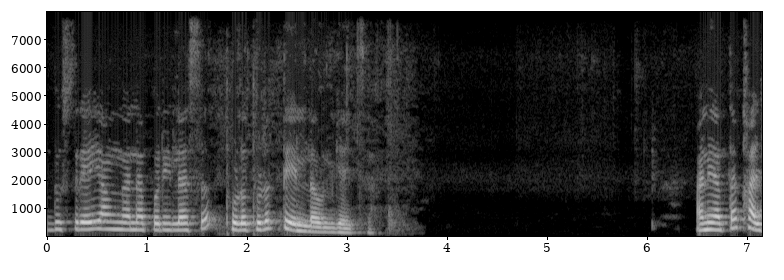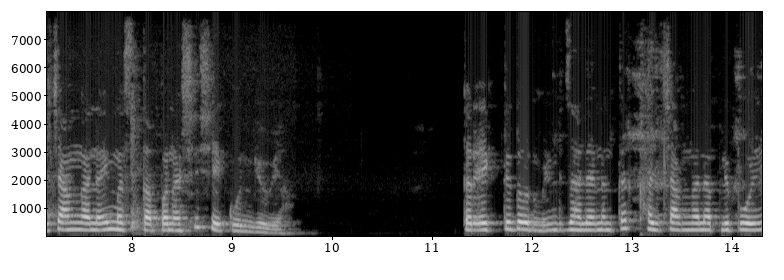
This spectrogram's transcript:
दुसऱ्याही अंगानं आपण हिला असं थोडं थोडं तेल लावून घ्यायचं. आणि आता खालच्या अंगालाही मस्त आपण अशी शेकून घेऊया. तर एक ते दोन मिनिट झाल्यानंतर खालच्या अंगाने आपली पोळी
